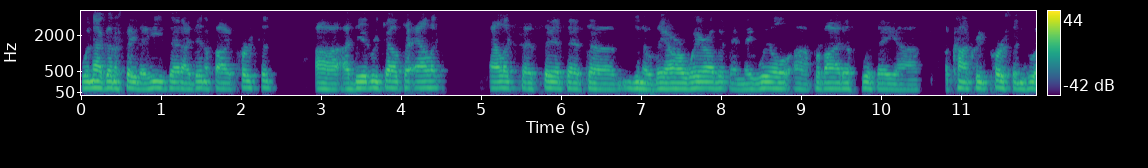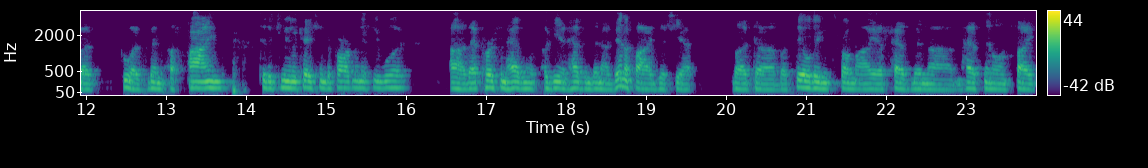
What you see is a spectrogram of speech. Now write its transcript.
we're not going to say that he's that identified person. I did reach out to Alex. Alex has said that uh, you know they are aware of it and they will uh, provide us with a uh, a concrete person who has who has been assigned to the communication department, if you would. Uh, that person hasn't, again, hasn't been identified just yet, but, uh, but Fieldings from IS has been, has been on site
